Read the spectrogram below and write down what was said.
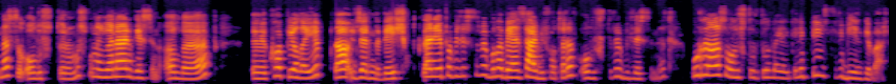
nasıl oluşturmuş? Bunun yönergesini alıp e, kopyalayıp daha üzerinde değişiklikler yapabilirsiniz ve buna benzer bir fotoğraf oluşturabilirsiniz. Burada nasıl oluşturduğuyla ilgili bir sürü bilgi var.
